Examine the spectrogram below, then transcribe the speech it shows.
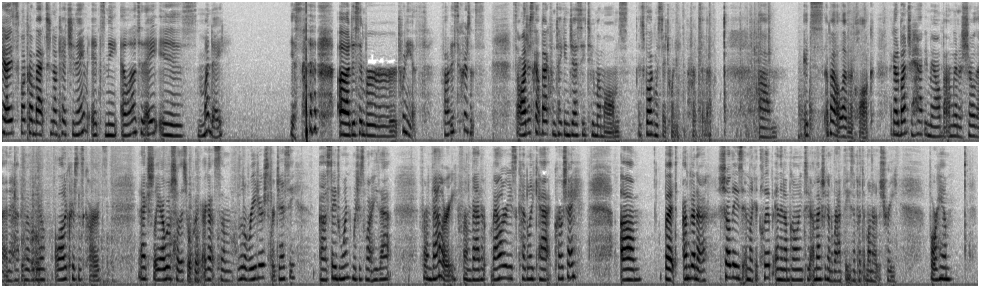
guys, welcome back to No Catchy Name. It's me, Ella. Today is Monday. Yes, uh, December 20th. Five days to Christmas. So I just got back from taking Jesse to my mom's. It's Vlogmas Day 20. I forgot to say that. Um, it's about 11 o'clock. I got a bunch of Happy Mail, but I'm going to show that in a Happy Mail video. A lot of Christmas cards. And actually, I will show this real quick. I got some little readers for Jesse. Uh, stage 1, which is where he's at. From Valerie. From Val Valerie's Cuddly Cat Crochet. Um, but I'm going to show these in like a clip. And then I'm going to, I'm actually going to wrap these and put them under the tree for him.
